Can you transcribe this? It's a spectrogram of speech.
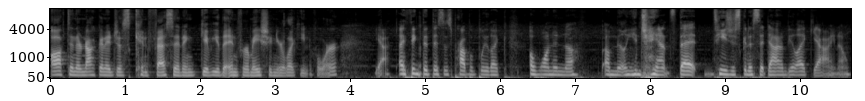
often they're not going to just confess it and give you the information you're looking for. Yeah, I think that this is probably like a one in a, a million chance that he's just going to sit down and be like, yeah, I know.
